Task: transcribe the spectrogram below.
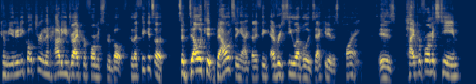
community culture and then how do you drive performance through both? Because I think it's a it's a delicate balancing act that I think every C-level executive is playing is high performance team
